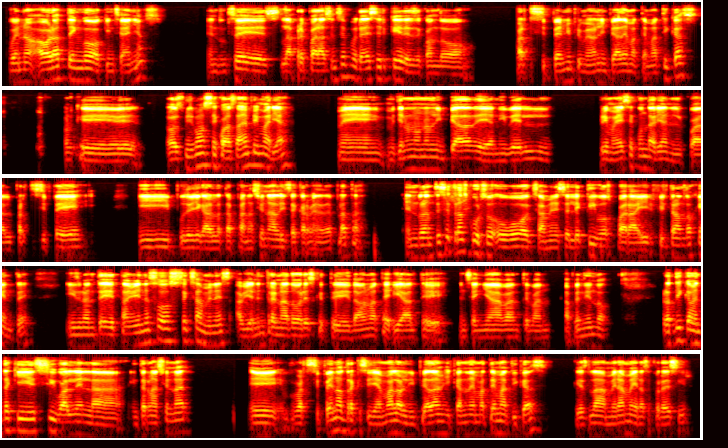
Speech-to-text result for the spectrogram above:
Bueno, ahora tengo 15 años, entonces la preparación se podría decir que desde cuando participé en mi primera Olimpiada de Matemáticas, porque los mismos, cuando estaba en primaria, me metieron una Olimpiada de a nivel primaria y secundaria en el cual participé y pude llegar a la etapa nacional y sacar medalla de plata. En, durante ese transcurso hubo exámenes selectivos para ir filtrando gente y durante también esos exámenes habían entrenadores que te daban material, te enseñaban, te van aprendiendo. Prácticamente aquí es igual en la internacional. Eh, participé en otra que se llama la Olimpiada Mexicana de Matemáticas, que es la mera mera, se puede decir.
